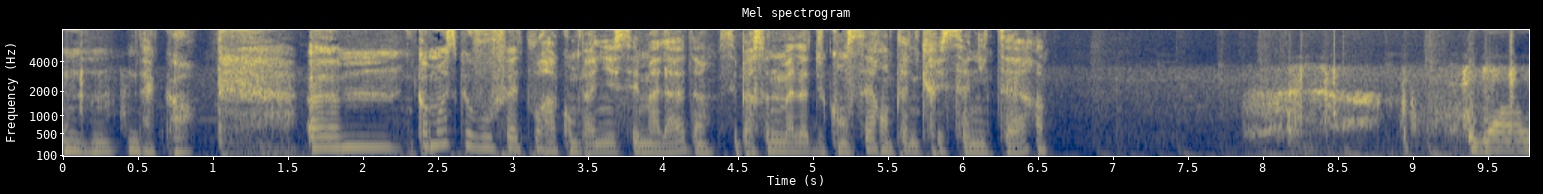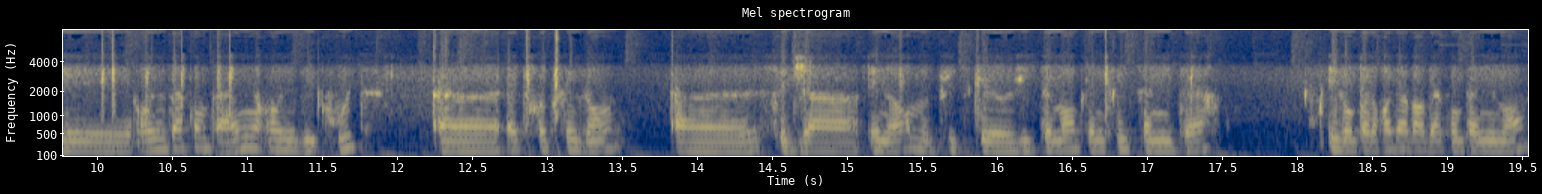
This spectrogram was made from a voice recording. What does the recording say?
Mhm, D'accord. Euh, comment est-ce que vous faites pour accompagner ces malades, ces personnes malades du cancer en pleine crise sanitaire? Eh bien, on les, on les accompagne, on les écoute, euh, être présent, euh, c'est déjà énorme puisque justement en pleine crise sanitaire, ils n'ont pas le droit d'avoir d'accompagnement,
